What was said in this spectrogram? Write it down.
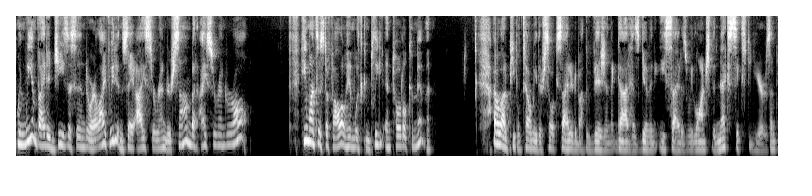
When we invited Jesus into our life, we didn't say, I surrender some, but I surrender all. He wants us to follow him with complete and total commitment. I have a lot of people tell me they're so excited about the vision that God has given Eastside as we launch the next 60 years. And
